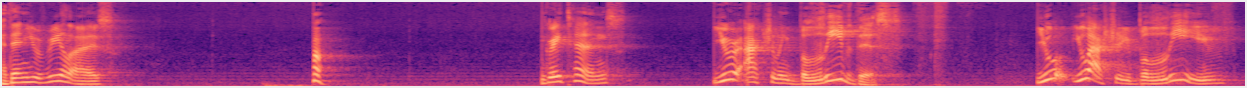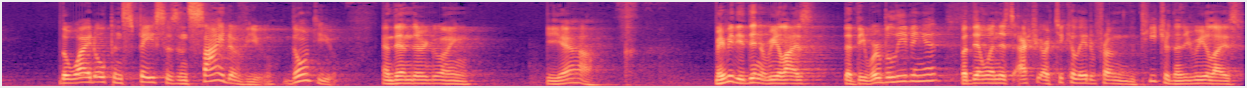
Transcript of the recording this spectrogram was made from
And then you realize, huh, in grade 10s, you actually believe this. You, you actually believe the wide open spaces inside of you, don't you? And then they're going, yeah. Maybe they didn't realize that they were believing it, but then when it's actually articulated from the teacher, then they realize,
